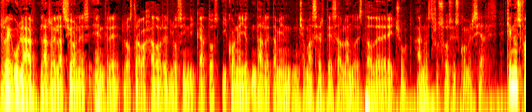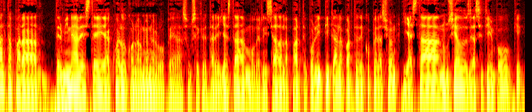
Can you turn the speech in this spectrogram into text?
regular las relaciones entre los trabajadores, los sindicatos y con ello darle también mucha más certeza, hablando de Estado de Derecho, a nuestros socios comerciales. ¿Qué nos falta para terminar este acuerdo con la Unión Europea, subsecretaria? Ya está modernizada la parte política, la parte de cooperación, ya está anunciado desde hace tiempo que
